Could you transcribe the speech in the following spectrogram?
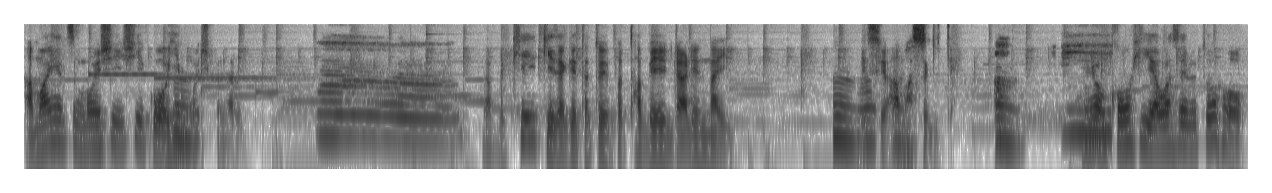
甘いやつも美味しいし、コーヒーも美味しくなる。あ。うん。なんかケーキだけ例えば食べられないうんんですよ、甘すぎて。うんへでもえ。コーヒー合わせると、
